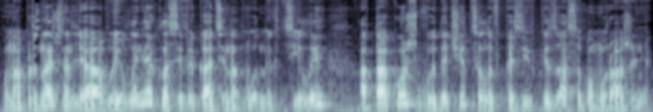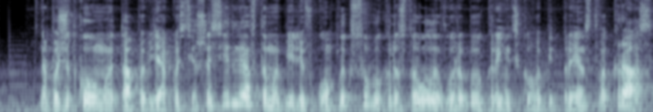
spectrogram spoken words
Вона призначена для виявлення класифікації надводних цілей, а також видачі целевказівки засобом ураження. На початковому етапі в якості шасі для автомобілів комплексу використовували вироби українського підприємства КРАС.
